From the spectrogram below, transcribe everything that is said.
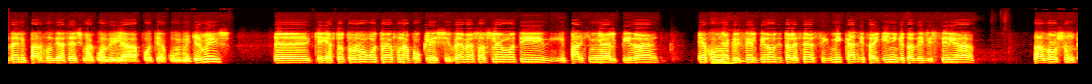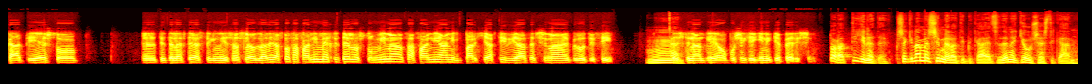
δεν υπάρχουν διαθέσιμα κονδύλια από ό,τι ακούμε κι εμείς και γι' αυτό το λόγο το έχουν αποκλείσει. Βέβαια σας λέω ότι υπάρχει μια ελπίδα, έχω μια κρυφή ελπίδα ότι τελευταία στιγμή κάτι θα γίνει και τα δηληστήρια θα δώσουν κάτι έστω ε, την τελευταία στιγμή. Σας λέω, δηλαδή αυτό θα φανεί μέχρι τέλος του μήνα, θα φανεί αν υπάρχει αυτή η διάθεση να επιδοτηθεί. Ναι. Στην Αγγλία όπως είχε γίνει και πέρυσι. Τώρα τι γίνεται; Ξεκινάμε σήμερα τυπικά έτσι, δεν είναι και ουσιαστικά.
